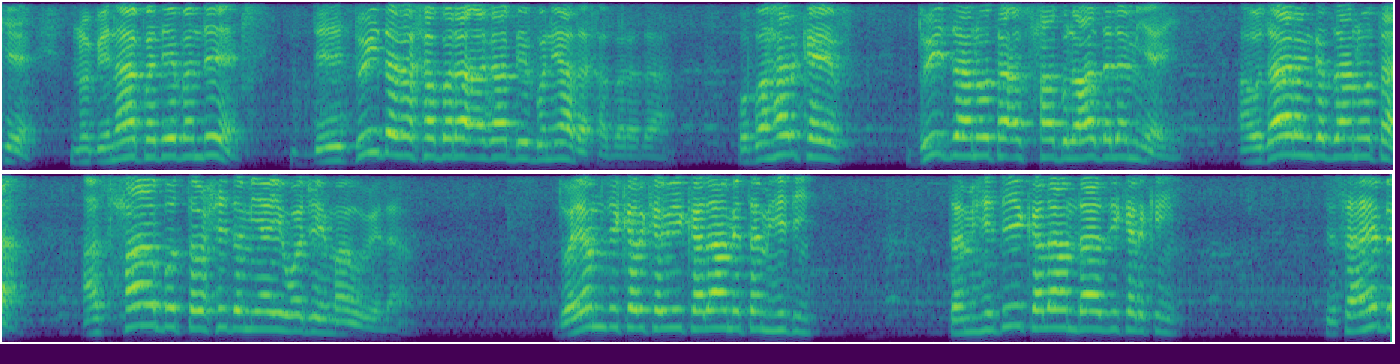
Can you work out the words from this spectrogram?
کې نو بنا په دې باندې د دوی دغه خبره هغه به بنیاد خبره ده خو به هر کیف دوی ځانو ته اصحاب العدل میای او دا رنګ ځانو ته اصحاب التوحید میای وجه ما ویلا دویم ذکر کوي کلام تمهیدی تمهیدی کلام دا ذکر کوي چې صاحب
